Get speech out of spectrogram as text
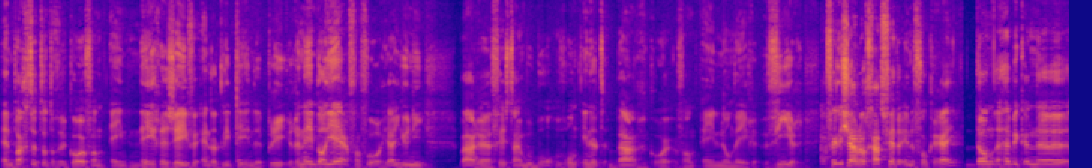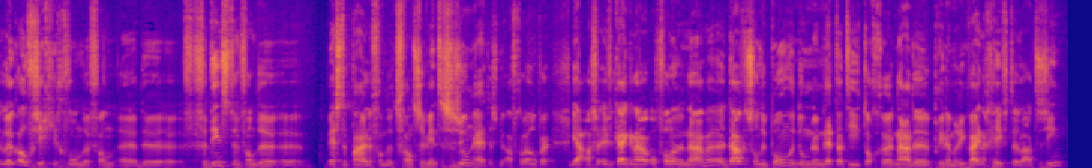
En bracht het tot een record van 1,97. En dat liep hij in de Prix René Ballière van vorig jaar juni waar uh, FaceTime Bourbon won in het baanrecord van 1.09.4. Feliciano gaat verder in de fokkerij. Dan heb ik een uh, leuk overzichtje gevonden van uh, de verdiensten van de beste paarden van het Franse winterseizoen. Hè, dat is nu afgelopen. Ja, als we even kijken naar opvallende namen. Davidson Dupont, we noemden hem net dat hij toch na de Prix d'Amérique weinig heeft laten zien.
